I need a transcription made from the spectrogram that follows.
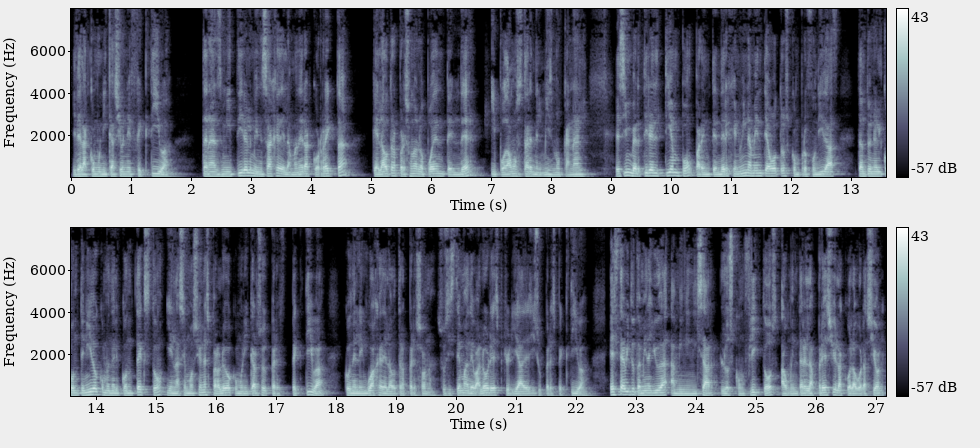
y de la comunicación efectiva, transmitir el mensaje de la manera correcta, que la otra persona lo pueda entender y podamos estar en el mismo canal. Es invertir el tiempo para entender genuinamente a otros con profundidad, tanto en el contenido como en el contexto y en las emociones para luego comunicar su perspectiva con el lenguaje de la otra persona, su sistema de valores, prioridades y su perspectiva. Este hábito también ayuda a minimizar los conflictos, aumentar el aprecio y la colaboración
